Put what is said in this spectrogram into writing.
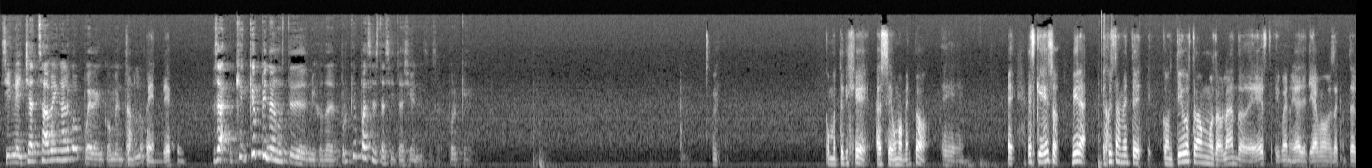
Si en el chat saben algo, pueden comentarlo. Son pendejos. O sea, ¿qué, qué opinan ustedes, mijos? ¿Por qué pasa estas situaciones? O sea, ¿por qué? Como te dije hace un momento, eh, eh, es que eso, mira, justamente contigo estábamos hablando de esto, y bueno, ya, ya vamos a contar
